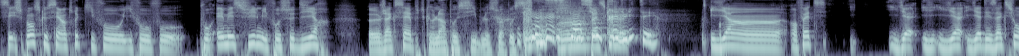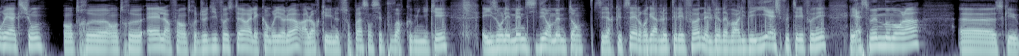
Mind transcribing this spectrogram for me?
je pense que c'est un truc qu'il faut, il faut, faut, pour aimer ce film, il faut se dire, euh, j'accepte que l'impossible soit possible. Suspension de crédulité. il y a un, en fait, il y a, il y a, il y a des actions-réactions entre, entre elle, enfin entre Jodie Foster et les cambrioleurs, alors qu'ils ne sont pas censés pouvoir communiquer et ils ont les mêmes idées en même temps. C'est-à-dire que tu sais, elle regarde le téléphone, elle vient d'avoir l'idée, yeah, je peux téléphoner, et à ce même moment-là. Euh, ce qui est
